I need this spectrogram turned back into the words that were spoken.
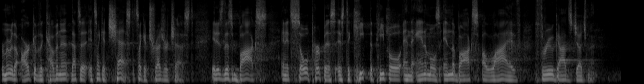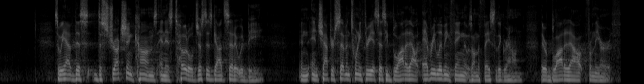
remember the Ark of the Covenant? That's a, it's like a chest, it's like a treasure chest. It is this box, and its sole purpose is to keep the people and the animals in the box alive through God's judgment. So we have this destruction comes and is total, just as God said it would be. In, in chapter 723, it says he blotted out every living thing that was on the face of the ground. They were blotted out from the earth.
